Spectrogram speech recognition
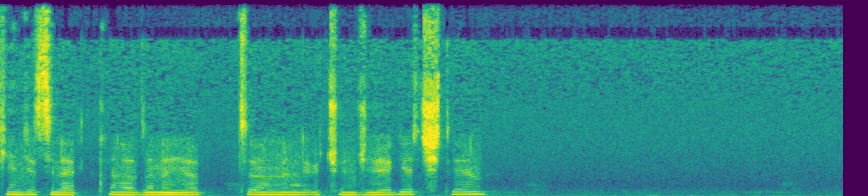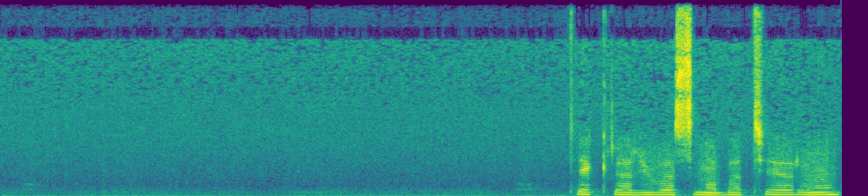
ikincisine kanadını yaptım. Şimdi üçüncüye geçtim. Tekrar yuvasına batıyorum.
